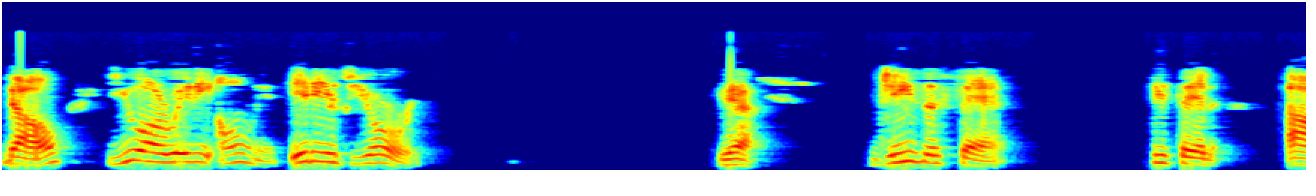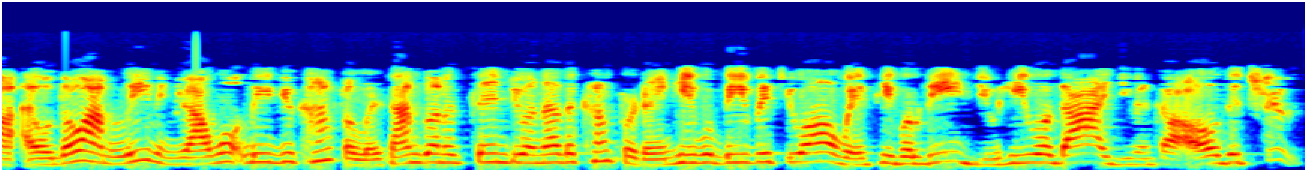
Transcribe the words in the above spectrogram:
No, you already own it. It is yours. Yes. Jesus said, he said, uh, although I'm leaving you, I won't leave you comfortless. I'm going to send you another comforter and he will be with you always. He will lead you. He will guide you into all the truth.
